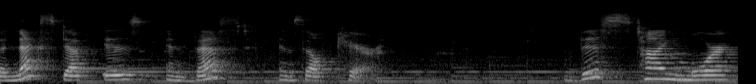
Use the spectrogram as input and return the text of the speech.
The next step is invest in self-care. This time more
